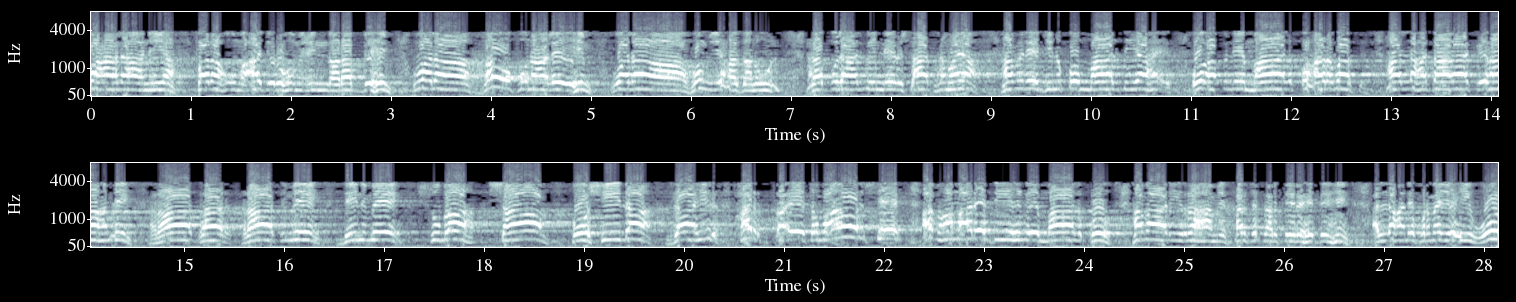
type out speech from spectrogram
وعلانية فلهم اجرهم عند ربهم ولا خوف عليهم ولا هم يحزنون۔ رب العالمین نے ارشاد فرمایا، ہم نے جن کو مال دیا ہے، وہ اپنے مال کو ہر وقت اللہ تعالیٰ کے راہ میں، رات بھر، رات میں، دن میں، صبح شام پوشیدہ، ظاہر، ہر اعتبار سے اب ہمارے دیے ہوئے مال کو ہماری راہ میں خرچ کرتے رہتے ہیں۔ اللہ نے فرمایا، یہی وہ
